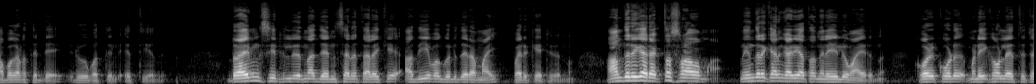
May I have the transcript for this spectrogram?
അപകടത്തിന്റെ രൂപത്തിൽ എത്തിയത്. ഡ്രൈവിംഗ് സീറ്റിലിരുന്ന ജെൻസന് തലയ്ക്ക് അതീവ ഗുരുതരമായി പരിക്കേറ്റിരുന്നു. ആന്തരിക രക്തസ്രാവം നിയന്ത്രിക്കാൻ കഴിയാത്ത നിലയിലുമായിരുന്നു. കോഴിക്കോട് മെഡിക്കൽ കോളേജിൽ എത്തിച്ച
